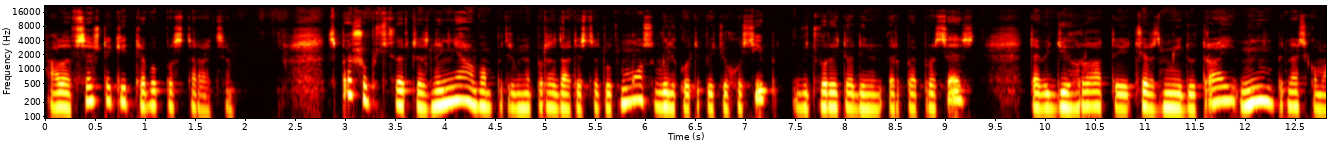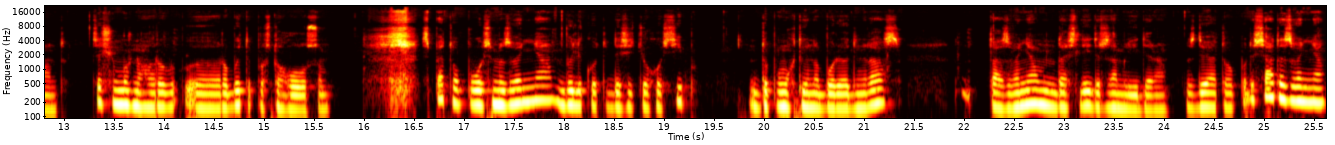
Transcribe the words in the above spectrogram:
але все ж таки треба постаратися. З першого по четверте знання вам потрібно перездати статут МОЗ, вилікувати п'ятьох осіб, відтворити один РП-процес та відіграти через міду трай мінімум 15 команд. Це ще можна е, робити просто голосом. З 5 по 8 звання вилікувати 10 осіб, допомогти в наборі один раз та звання вам надасть лідер замлідера. З 9 по 10 звання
